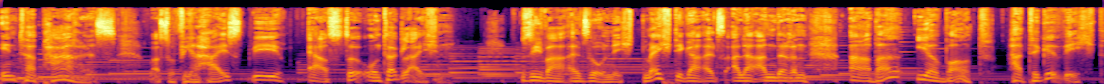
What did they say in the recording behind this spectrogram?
Inter Pares, was so viel heißt wie Erste untergleichen. Sie war also nicht mächtiger als alle anderen, aber ihr Wort hatte Gewicht.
